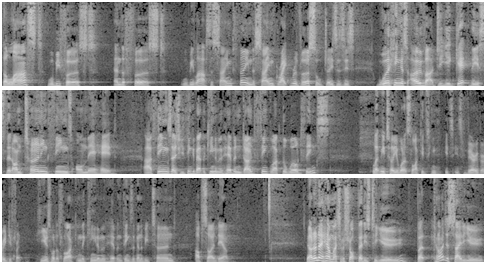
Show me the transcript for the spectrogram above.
The last will be first, and the first will be last. The same theme, the same great reversal. Jesus is working us over. Do you get this? That I'm turning things on their head. Uh, things, as you think about the kingdom of heaven, don't think like the world thinks. Let me tell you what it's like. It's, it's, it's very, very different. Here's what it's like in the kingdom of heaven. Things are going to be turned upside down. Now, I don't know how much of a shock that is to you, but can I just say to you,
